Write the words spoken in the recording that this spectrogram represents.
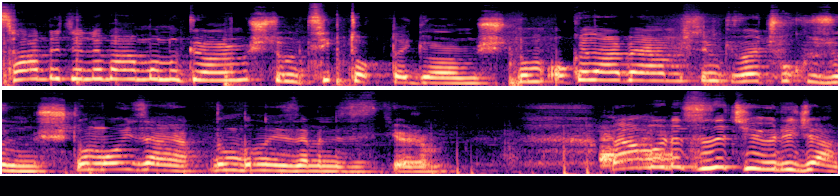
Sadece ne ben bunu görmüştüm. TikTok'ta görmüştüm. O kadar beğenmiştim ki ve çok üzülmüştüm. O yüzden yaptım. Bunu izlemenizi istiyorum. Ben burada size çevireceğim.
